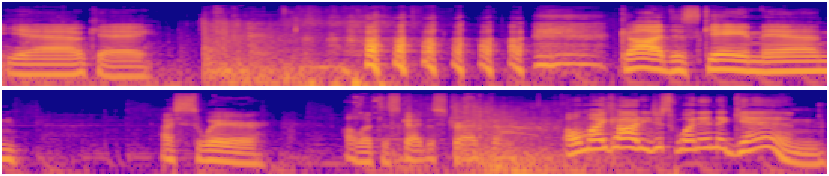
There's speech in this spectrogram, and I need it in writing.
Yeah, okay. God, this game, man. I swear. I'll let this guy distract him. Oh my god, he just went in again.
